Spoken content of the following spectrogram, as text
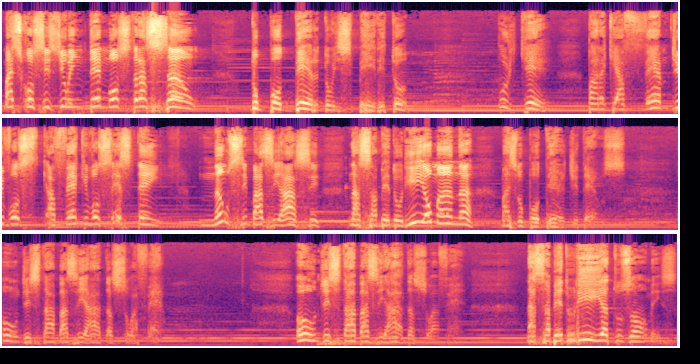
mas consistiu em demonstração do poder do Espírito. Por quê? Para que a fé, de a fé que vocês têm não se baseasse na sabedoria humana, mas no poder de Deus. Onde está baseada a sua fé? Onde está baseada a sua fé? Na sabedoria dos homens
